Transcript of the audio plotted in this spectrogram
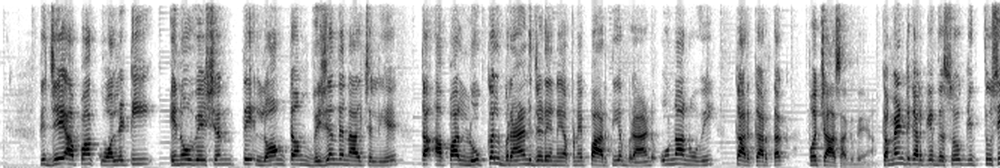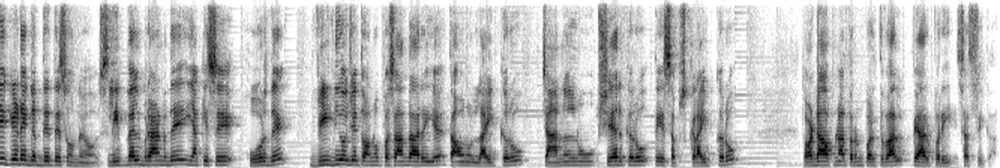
ਤੇ ਜੇ ਆਪਾਂ ਕੁਆਲਿਟੀ ਇਨੋਵੇਸ਼ਨ ਤੇ ਲੌਂਗ ਟਰਮ ਵਿਜ਼ਨ ਦੇ ਨਾਲ ਚੱਲੀਏ, ਤਾਂ ਆਪਾਂ ਲੋਕਲ ਬ੍ਰਾਂਡ ਜਿਹੜੇ ਨੇ ਆਪਣੇ ਭਾਰਤੀ ਬ੍ਰਾਂਡ ਉਹਨਾਂ ਨੂੰ ਵੀ ਘਰ ਘਰ ਤੱਕ ਪਹੁੰਚਾ ਸਕਦੇ ਹਾਂ। ਕਮੈਂਟ ਕਰਕੇ ਦੱਸੋ ਕਿ ਤੁਸੀਂ ਕਿਹੜੇ ਗੱਦੇ ਤੇ ਸੌਂਦੇ ਹੋ? ਸਲੀਪਵੈਲ ਬ੍ਰਾਂਡ ਦੇ ਜਾਂ ਕਿਸੇ ਹੋਰ ਦੇ? ਵੀਡੀਓ ਜੇ ਤੁਹਾਨੂੰ ਪਸੰਦ ਆ ਰਹੀ ਹੈ, ਤਾਂ ਉਹਨੂੰ ਲਾਈਕ ਕਰੋ ਚੈਨਲ ਨੂੰ ਸ਼ੇਅਰ ਕਰੋ ਤੇ ਸਬਸਕ੍ਰਾਈਬ ਕਰੋ। ਤੁਹਾਡਾ ਆਪਣਾ ਤਰੁਣ ਪਰਤਵਾਲ, ਪਿਆਰ ਭਰੀ ਸਤਿ ਸ੍ਰੀ ਅਕਾਲ।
